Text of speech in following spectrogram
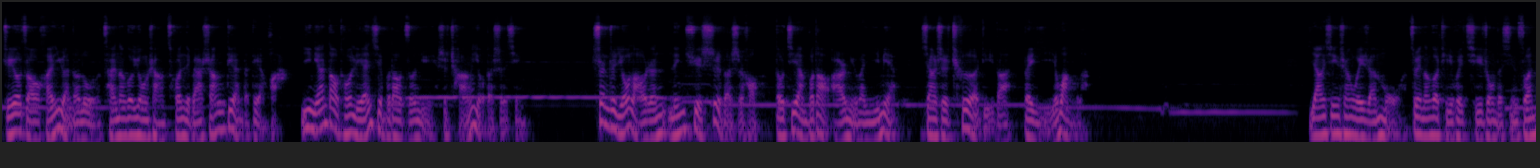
只有走很远的路才能够用上村里边商店的电话。一年到头联系不到子女是常有的事情，甚至有老人临去世的时候都见不到儿女们一面，像是彻底的被遗忘了。杨欣身为人母，最能够体会其中的辛酸。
